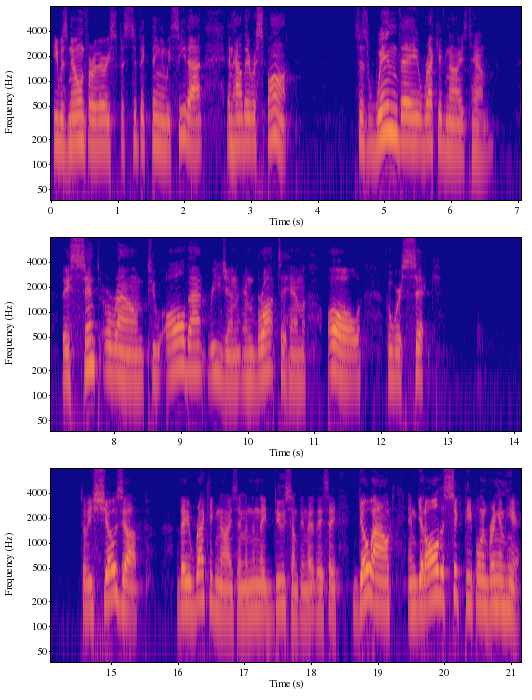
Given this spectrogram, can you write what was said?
He was known for a very specific thing, and we see that in how they respond. It says, when they recognized him, they sent around to all that region and brought to him all who were sick. So he shows up, they recognize him, and then they do something. They say, Go out and get all the sick people and bring them here.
